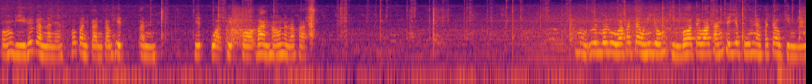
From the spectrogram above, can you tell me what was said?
ของดีคือกันนะเนี่ยเพราะปันกันกับเห็ดอันเห็ดปวกเห็ดเพาะบ้านเฮานั่นแหละค่ะหมูอื่นบ่รู้ว่าเขาเจ้านิยมกินบ่แต่ว่าทั้งชัยภูมิน่ะเขาเจ้ากินดี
